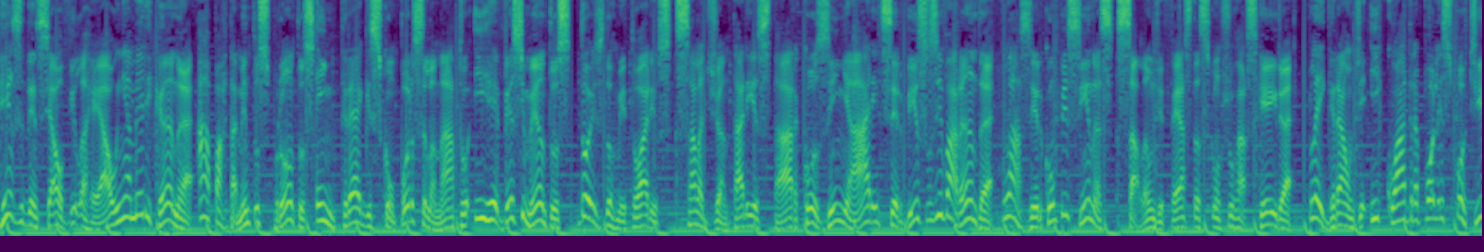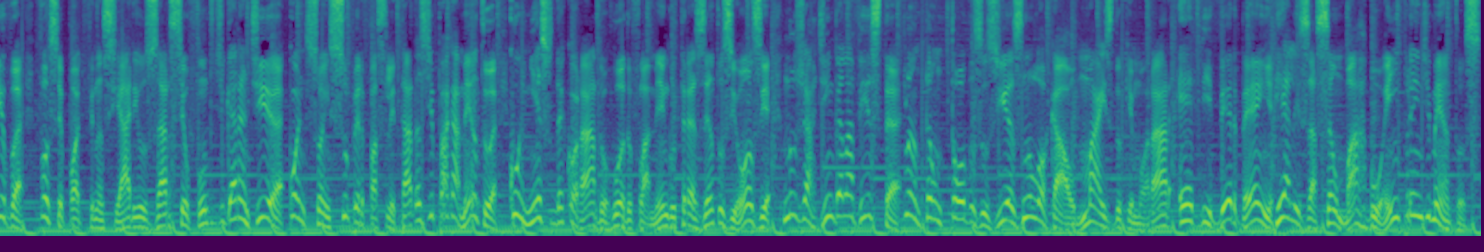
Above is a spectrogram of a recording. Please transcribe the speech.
Residencial Vila Real em Americana. Apartamentos prontos, entregues com porcelanato e revestimentos. Dois dormitórios, sala de jantar e estar, cozinha, área de serviços e varanda. Lazer com piscinas, salão de festas com churrasqueira, playground e quadra poliesportiva. Você pode financiar e usar seu fundo de garantia. Condições super facilitadas de pagamento. Conheço Decorado, Rua do Flamengo 311, no Jardim Bela Vista. Plantão todos os dias no local. Mais do que morar é viver bem. Realização Marbo Empreendimentos.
